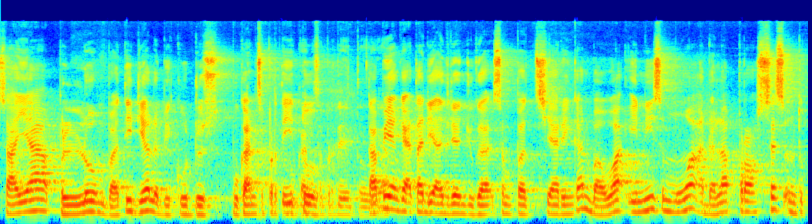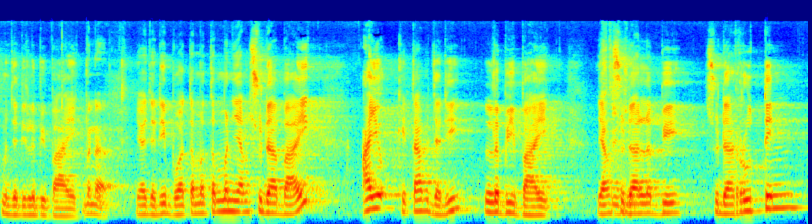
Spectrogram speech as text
Saya belum, berarti dia lebih kudus. Bukan seperti Bukan itu. seperti itu, Tapi yang kayak tadi Adrian juga sempat sharingkan bahwa ini semua adalah proses untuk menjadi lebih baik. Benar. Ya, jadi buat teman-teman yang sudah baik, ayo kita menjadi lebih baik. Yang sudah lebih sudah rutin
